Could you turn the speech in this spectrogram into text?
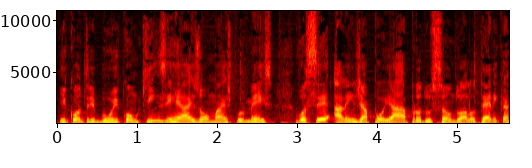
e contribui com 15 reais ou mais por mês, você, além de apoiar a produção do Alotênica,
